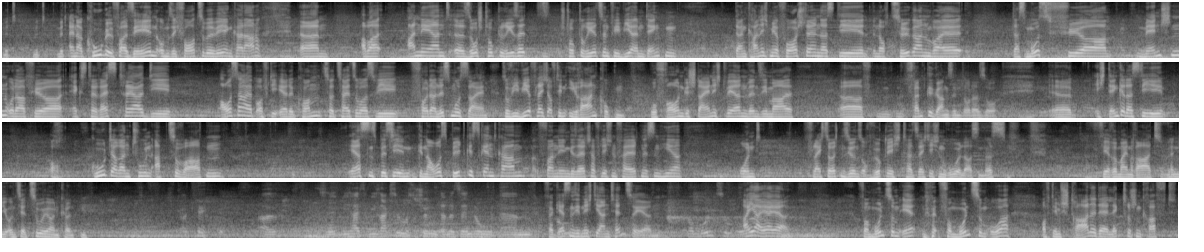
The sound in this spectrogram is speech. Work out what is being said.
mit, mit, mit einer Kugel versehen, um sich fortzubewegen, keine Ahnung. Ähm, aber annähernd äh, so strukturiert, strukturiert sind wie wir im Denken, dann kann ich mir vorstellen, dass die noch zögern, weil das muss für Menschen oder für Exterrestrier, die außerhalb auf die Erde kommen, zurzeit sowas wie Feudalismus sein. So wie wir vielleicht auf den Iran gucken, wo Frauen gesteinigt werden, wenn sie mal äh, fremdgegangen sind oder so. Äh, ich denke, dass die auch gut daran tun, abzuwarten, Erstens, bis sie ein genaues Bild gescannt haben von den gesellschaftlichen Verhältnissen hier. Und vielleicht sollten sie uns auch wirklich tatsächlich in Ruhe lassen. Das wäre mein Rat, wenn die uns jetzt zuhören könnten. Okay. Wie, heißt, wie sagst du immer so schön in deiner Sendung? Ähm, Vergessen Sie nicht, die Antennen zu erden. Vom Mund zum Ohr. Ah ja, ja, ja. Vom Mund zum, er vom Mund zum Ohr auf dem Strahle der elektrischen Kraft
